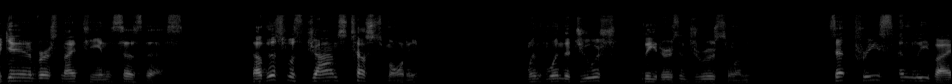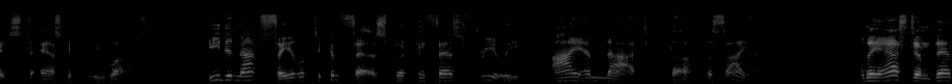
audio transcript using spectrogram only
Beginning in verse 19, it says this Now, this was John's testimony when, when the Jewish leaders in Jerusalem sent priests and Levites to ask him who he was. He did not fail to confess, but confessed freely I am not the Messiah. Well, they asked him, Then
